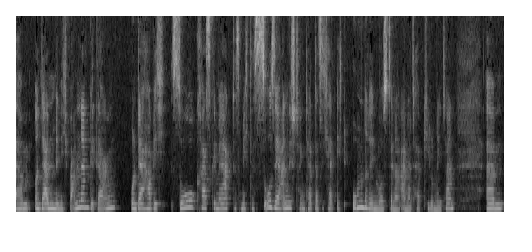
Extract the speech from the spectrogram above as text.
Ähm, und dann bin ich wandern gegangen und da habe ich so krass gemerkt, dass mich das so sehr angestrengt hat, dass ich halt echt umdrehen musste nach anderthalb Kilometern. Ähm,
